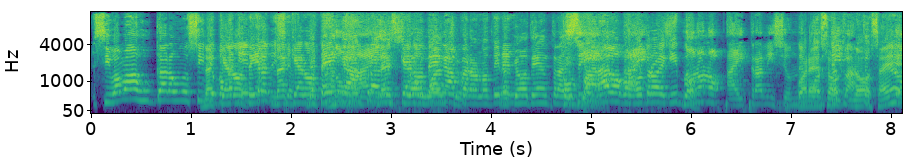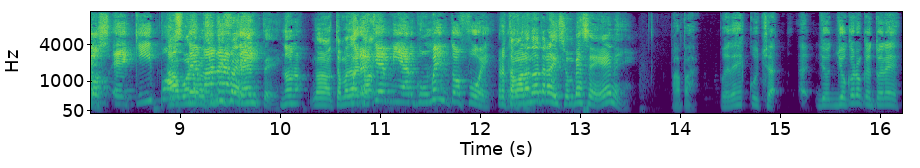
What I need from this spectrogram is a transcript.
si vamos a juzgar a unos No sitios que porque no, tienen tiene- no es que tradición. no No tengan, no es que tradición, no tengan, pero no No es tienen que no tienen tradición. comparado con hay- otro equipo. No, no, no, hay tradición Por eso, deportiva. no sé. Los equipos Ah, bueno, de pero eso es Manatí- diferente. No, no, No, no, pero es que mi argumento fue. Pero estamos hablando de tradición BCN. Papá, puedes escuchar. Eh, Yo, yo creo que tú eres,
